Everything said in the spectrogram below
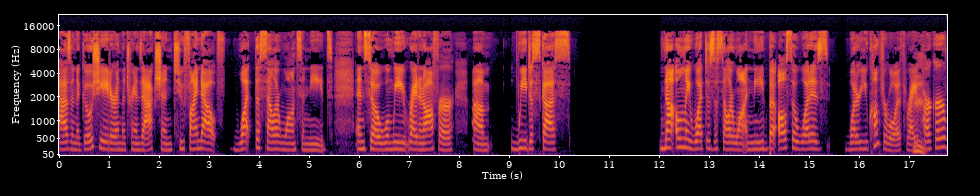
as a negotiator in the transaction to find out what the seller wants and needs. And so when we write an offer, um, we discuss not only what does the seller want and need, but also what is what are you comfortable with, right, Mm. Parker?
